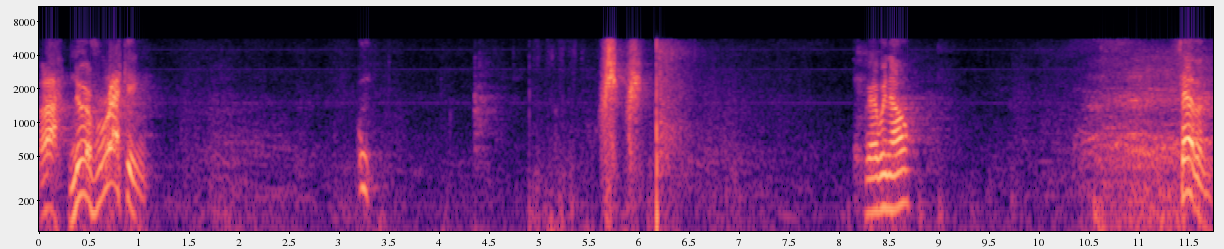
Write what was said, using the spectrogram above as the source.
Ah, nerve-wracking. Where are we now? Seven.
